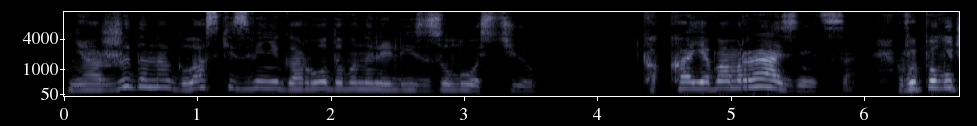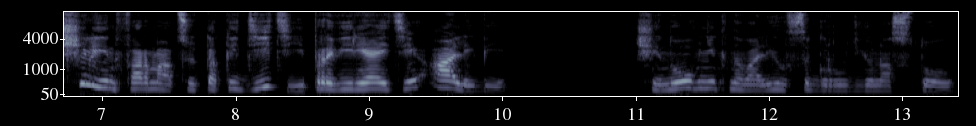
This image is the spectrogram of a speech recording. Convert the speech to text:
Неожиданно глазки Звенигородова налились злостью. Какая вам разница? Вы получили информацию, так идите и проверяйте алиби. Чиновник навалился грудью на стол.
